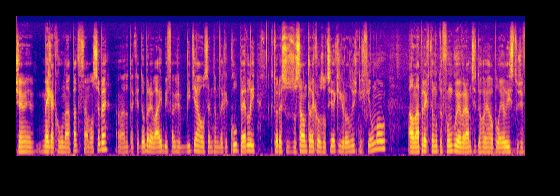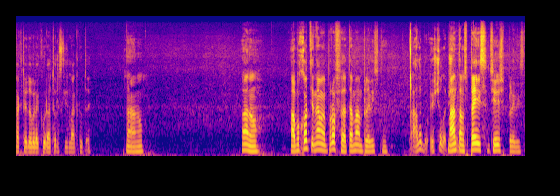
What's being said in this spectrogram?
Čo je mega cool nápad sám o sebe a má to také dobré viby, fakt, že vyťahol sem tam také cool perly, ktoré sú zo soundtrackov z hociakých rozličných filmov, ale napriek tomu to funguje v rámci toho jeho playlistu, že fakt to je dobre kurátorsky zmaknuté. Áno. Áno. Alebo chodte na môj profil, tam mám playlisty. Alebo ešte lepšie. Mám tam Space, tiež playlist.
